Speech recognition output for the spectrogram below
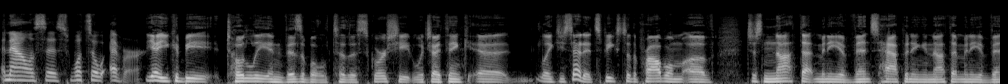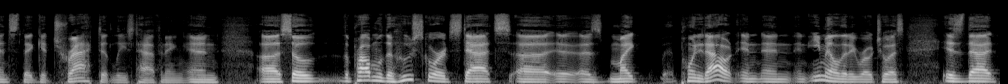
analysis whatsoever. Yeah, you could be totally invisible to the score sheet, which I think, uh, like you said, it speaks to the problem of just not that many events happening and not that many events that get tracked at least happening. And uh, so the problem with the who scored stats, uh, as Mike pointed out in, in an email that he wrote to us, is that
